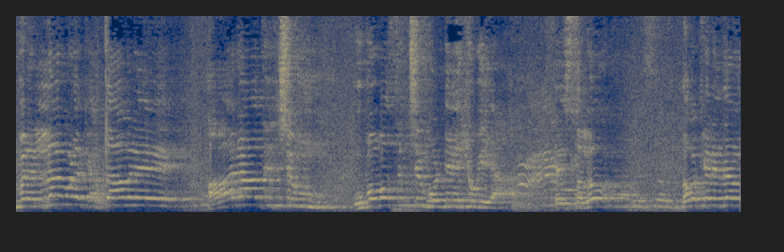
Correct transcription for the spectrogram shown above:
ഇവരെല്ലാം കൂടെ കർത്താവിനെ ആരാധിച്ചും ഉപവസിച്ചും കൊണ്ടിരിക്കുകയാണ്. നമുക്കറിയാം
